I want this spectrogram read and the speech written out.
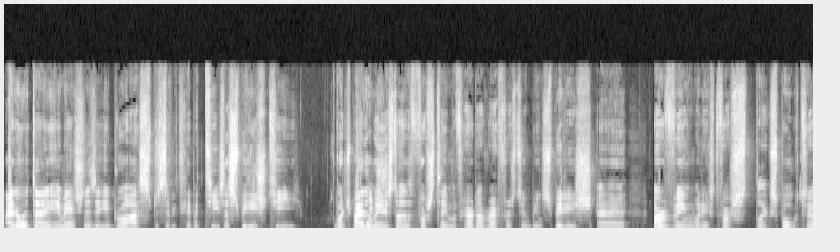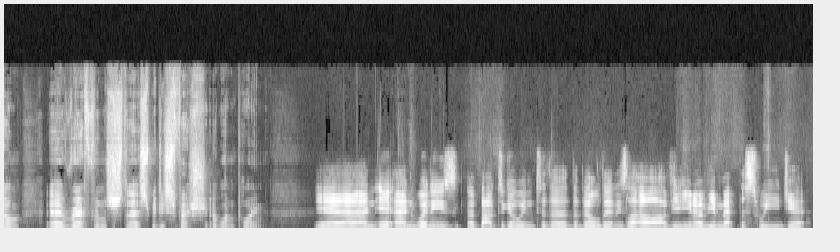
I know down. He mentions that he brought a specific type of tea. It's a Swedish tea, which, by the way, it's not the first time I've heard a reference to him being Swedish. Uh, Irving, when he first like spoke to him, uh, referenced uh, Swedish fish at one point. Yeah, and and when he's about to go into the, the building, he's like, "Oh, have you you know have you met the Swede yet?"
